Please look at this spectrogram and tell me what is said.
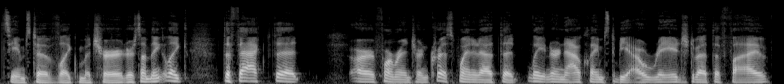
seems to have like matured or something. Like the fact that our former intern Chris pointed out that Laettner now claims to be outraged about the five,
